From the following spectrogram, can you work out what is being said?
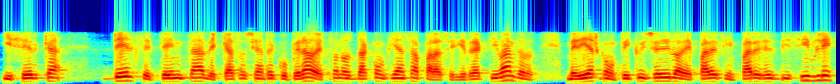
y cerca del 70 de casos se han recuperado. Esto nos da confianza para seguir reactivándonos. Medidas como pico y cédula de pares e impares es visible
